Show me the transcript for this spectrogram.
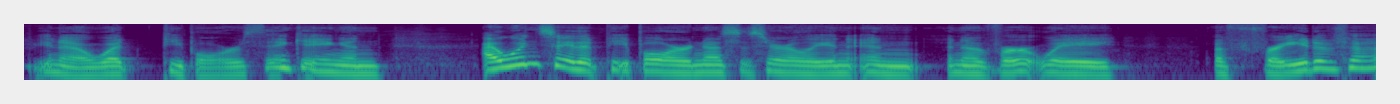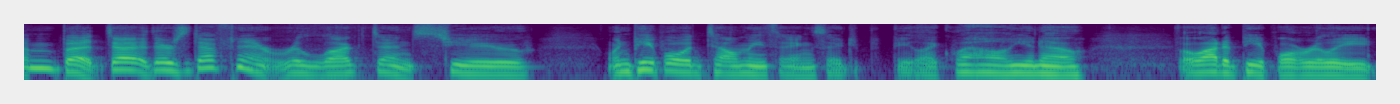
you know what people were thinking. And I wouldn't say that people are necessarily in, in an overt way afraid of him, but th- there's definite reluctance to when people would tell me things, I'd be like, well, you know, a lot of people really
